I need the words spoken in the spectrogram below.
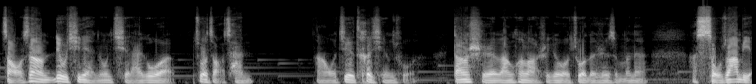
早上六七点钟起来给我做早餐，啊，我记得特清楚。当时王坤老师给我做的是什么呢？啊，手抓饼。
